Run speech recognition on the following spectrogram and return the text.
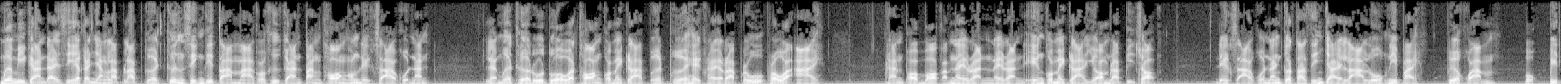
เมื่อมีการได้เสียกันอย่างลับๆเกิดขึ้นสิ่งที่ตามมาก็คือการตั้งท้องของเด็กสาวคนนั้น และเมื่อเธอรู้ตัวว่าท้องก็ไม่กล้าเปิดเผยให้ใครรับรู้ เพราะว่าอาย ครั้นพอบอกกับนายรันนายรันเองก็ไม่กล้ายอมรับผิดชอบ เด็กสาวคนนั้นก็ตัดสินใจลาโลกนี้ไป เพื่อความปกปิด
